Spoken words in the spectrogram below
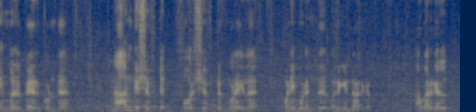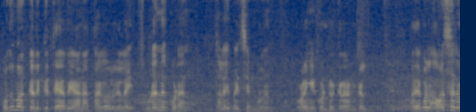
ஐம்பது பேர் கொண்ட நான்கு ஷிஃப்ட் ஃபோர் ஷிஃப்ட் முறையில் பணிபுரிந்து வருகின்றார்கள். அவர்கள் பொதுமக்களுக்கு தேவையான தகவல்களை உடனுக்குடன் தொலைபேசி மூலம் வழங்கிக் கொண்டிருக்கிறார்கள். அதேபோல் அவசர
